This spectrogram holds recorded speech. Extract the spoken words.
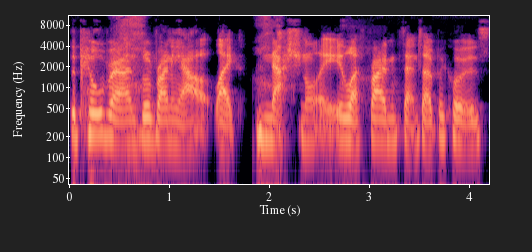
The pill brands were running out like nationally, left, right, and center because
